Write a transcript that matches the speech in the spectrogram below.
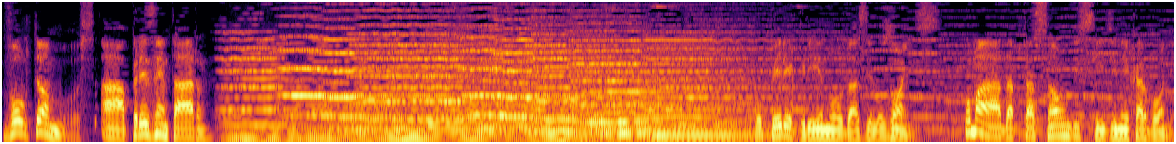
Voltamos a apresentar. O Peregrino das Ilusões. Uma adaptação de Sidney Carbone.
